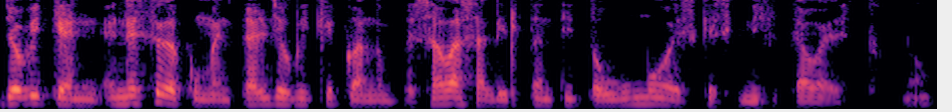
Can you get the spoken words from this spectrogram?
yo vi que en, en, este documental yo vi que cuando empezaba a salir tantito humo es que significaba esto, ¿no?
